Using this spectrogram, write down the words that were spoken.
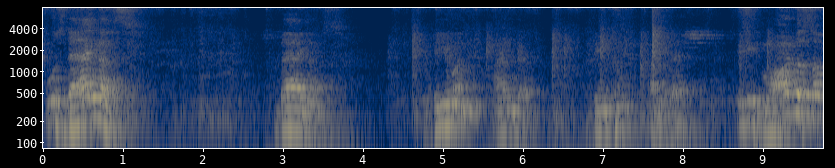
whose diagonals diagonals d1 and d2 ಅಂದ್ರೆ it is modulus of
